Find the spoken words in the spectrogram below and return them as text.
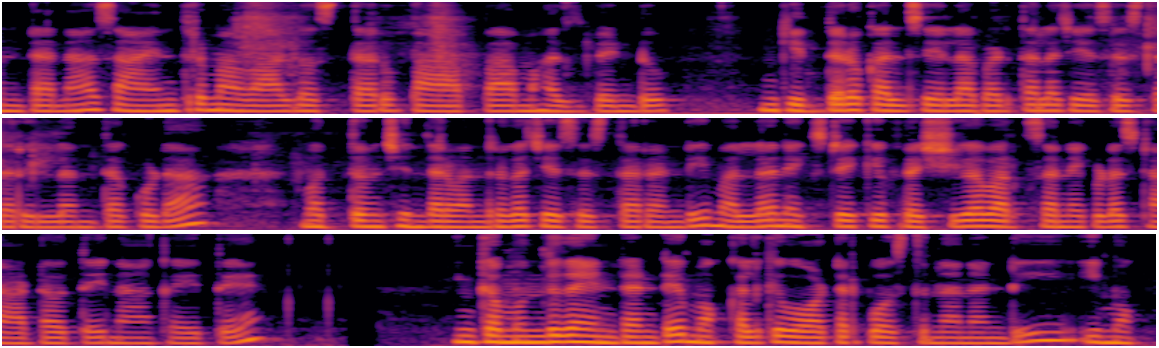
ఉంటానా. సాయంత్రం మా వాళ్ళు వస్తారు పాప మా హస్బెండ్ ఇంక ఇద్దరు కలిసి ఎలా పడితే అలా చేసేస్తారు ఇల్లంతా కూడా. మొత్తం చిందరవందరగా చేసేస్తారండి. మళ్ళీ నెక్స్ట్ డేకి ఫ్రెష్గా వర్క్స్ అన్నీ కూడా స్టార్ట్ అవుతాయి నాకైతే. ఇంకా ముందుగా ఏంటంటే మొక్కలకి వాటర్ పోస్తున్నానండి. ఈ మొక్క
